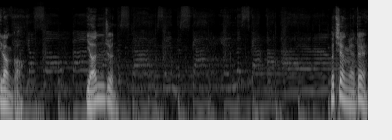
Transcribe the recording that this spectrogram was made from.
이런 거. 연준. 그치 형님들?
